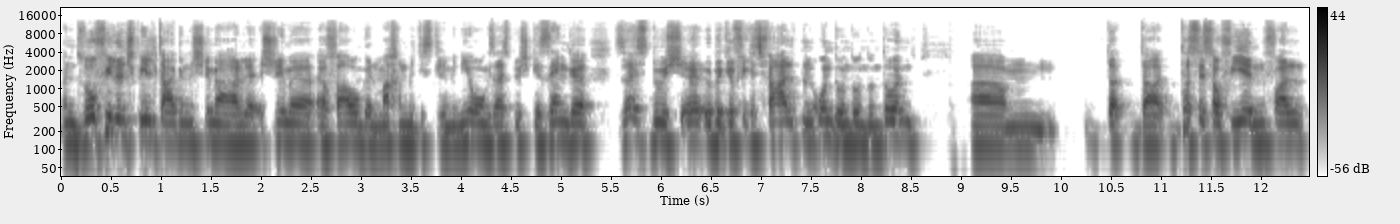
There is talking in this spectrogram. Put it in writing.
in so vielen Spieltagen schlimme, schlimme Erfahrungen machen mit Diskriminierung, sei es durch Gesänge, sei es durch äh, übergriffiges Verhalten und, und, und, und, und. Ähm, da, da, das ist auf jeden Fall,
